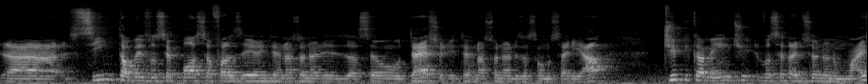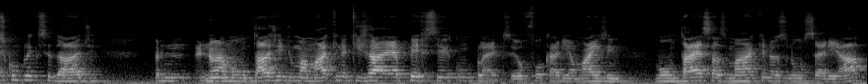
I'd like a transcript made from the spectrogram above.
uh, sim, talvez você possa fazer a internacionalização, o teste de internacionalização no Série A. Tipicamente, você está adicionando mais complexidade, na montagem de uma máquina que já é per se complexa. Eu focaria mais em montar essas máquinas num série A.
